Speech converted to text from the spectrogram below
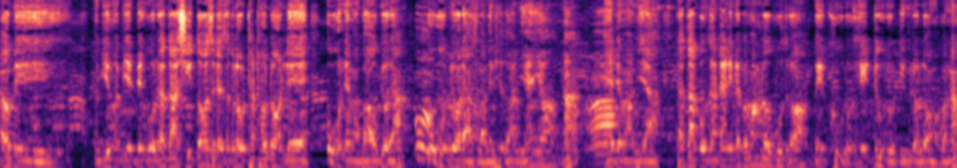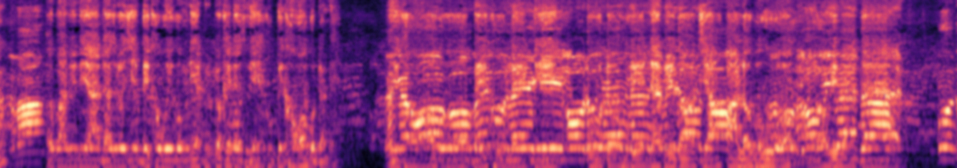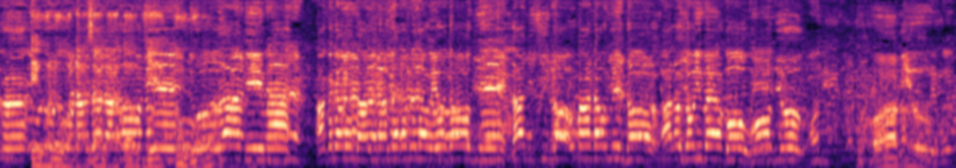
ဟုတ်ပြီ မပြည့်မပြည့်ပင်ကိုရတ္တရှိသောဆိုတဲ့စကားလုံးထပ်ထောက်တော့လေဥကိုနဲ့မှာဘာကိုပြောတာဥကိုပြောတာဆိုတာလည်းဖြစ်သွားပြန်ရောနော်အဲဒီမှာဗျာရတ္တပုံစံတိုင်းလေးပဲဘာမှမလုပ်ဘူးဆိုတော့ဘိက္ခုတို့ဟေတုတို့တီးပြီးတော့လောက်မှာပေါ့နော်ဓမ္မဟုတ်ပါပြီဗျာဒါဆိုလို့ချင်းဘိက္ခဝေကိုမနေ့ကတွေ့တော့ခဲ့တယ်ဆိုရင်အခုဘိက္ခောကိုတွေ့မယ်ဘေခဝါကိုဘေခုလေတီအိုတို့တို့တို့ဝိနဘေသောကြောင့်အလုံးဘူးကိုယောဂီဝတ္တ ဥန်အေဧဝလောဝနာဇာလာသောဖြင့်ဥကိုလာမီမအာကတရတာရဏမေရမလဝေဝတောဖြင့်လာမီရှိသောဥမာတော်ဖြစ်သောအာလောယောဤဘက်ကိုဝေါ်ပြုဟောပြု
